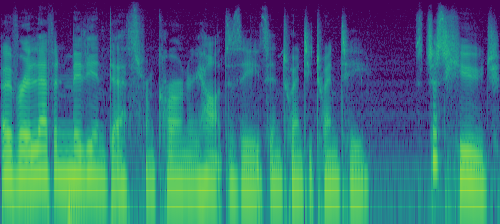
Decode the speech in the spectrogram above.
over 11 million deaths from coronary heart disease in 2020. It's just huge.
